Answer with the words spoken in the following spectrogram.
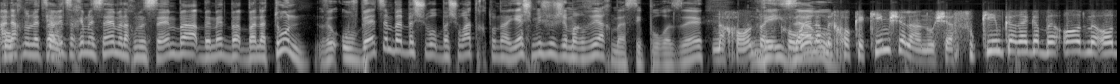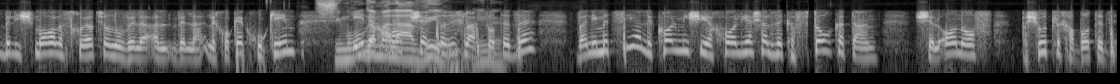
אנחנו קור- לצערי כן. צריכים לסיים, אנחנו נסיים ב, באמת ב- בנתון, ובעצם בשור, בשורה התחתונה, יש מישהו שמרוויח מהסיפור הזה. נכון, ואני קורא והיזהרו. למחוקקים שלנו, שעסוקים כרגע מאוד מאוד בלשמור על הזכויות שלנו ול- ולחוקק חוקים. שמרו גם על הנה האוויר. חוק שצריך לעשות הנה. את זה, ואני מציע לכל מי שיכול, יש על זה כפתור קטן של און-אוף, פשוט לכבות את זה.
